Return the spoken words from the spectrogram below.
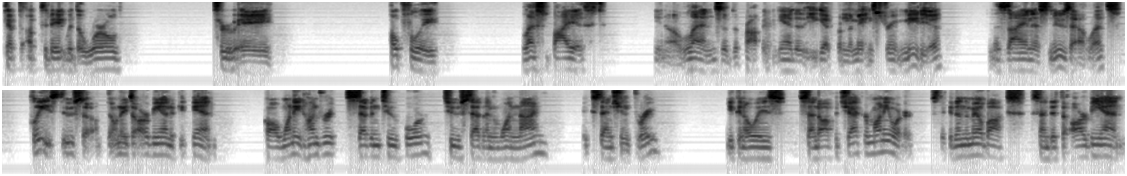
kept up to date with the world through a hopefully less biased, you know, lens of the propaganda that you get from the mainstream media, the Zionist news outlets, please do so. Donate to RBN if you can. Call 1 800 724 2719, extension 3. You can always send off a check or money order stick it in the mailbox, send it to RBN.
